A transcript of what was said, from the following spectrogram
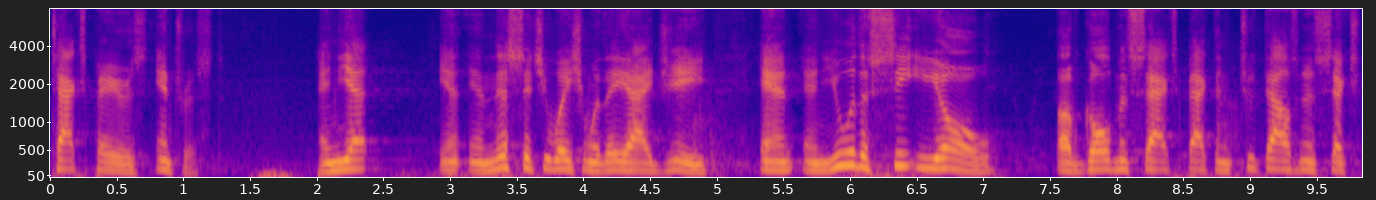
taxpayer's interest. And yet, in, in this situation with AIG, and, and you were the CEO of Goldman Sachs back in 2006,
